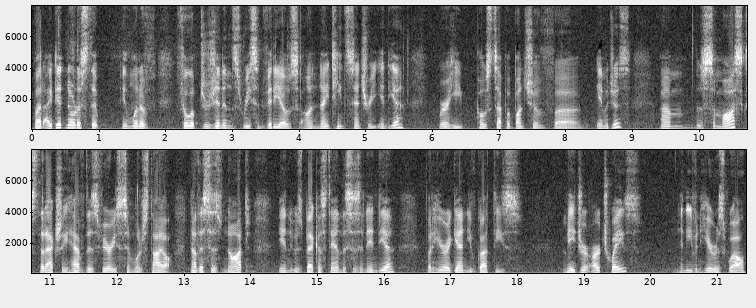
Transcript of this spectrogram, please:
but I did notice that in one of Philip Druzhinin's recent videos on 19th century India, where he posts up a bunch of uh, images, um, there's some mosques that actually have this very similar style. Now this is not in Uzbekistan, this is in India, but here again you've got these major archways, and even here as well,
